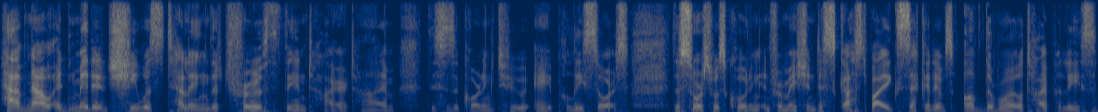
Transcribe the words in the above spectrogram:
have now admitted she was telling the truth the entire time. This is according to a police source. The source was quoting information discussed by executives of the Royal Thai Police.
